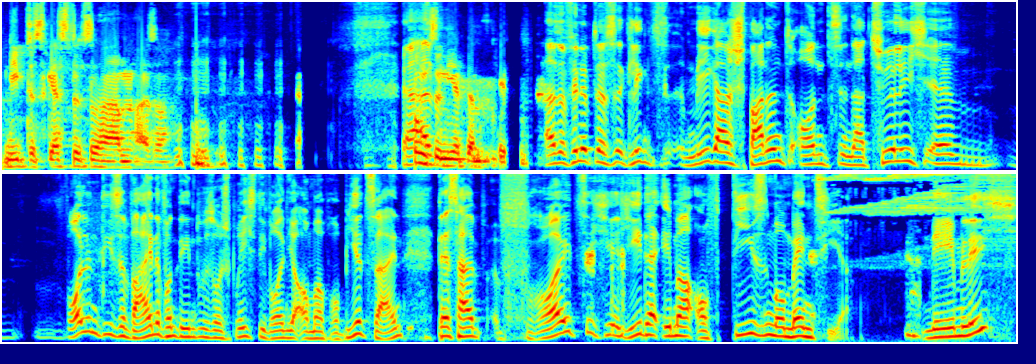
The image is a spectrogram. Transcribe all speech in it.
liebt es, Gäste zu haben. Also ja, funktioniert also, ganz gut. Also Philipp, das klingt mega spannend und natürlich äh, wollen diese Weine, von denen du so sprichst, die wollen ja auch mal probiert sein. Deshalb freut sich hier jeder immer auf diesen Moment hier. Nämlich.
